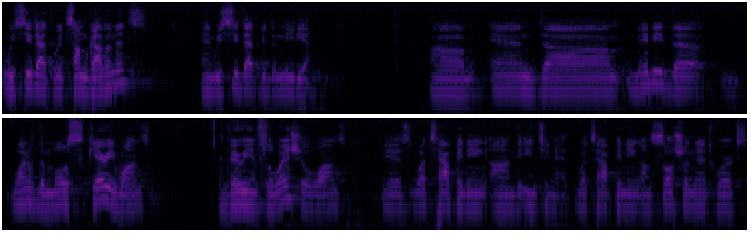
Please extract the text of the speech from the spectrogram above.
we see that with some governments, and we see that with the media. Um, and um, maybe the, one of the most scary ones and very influential ones is what's happening on the internet, what's happening on social networks,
